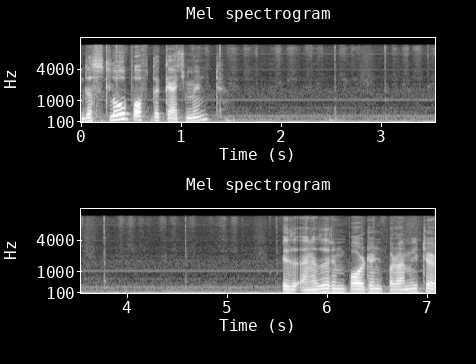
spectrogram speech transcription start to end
The slope of the catchment is another important parameter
